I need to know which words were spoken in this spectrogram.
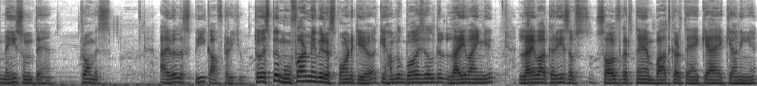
नहीं सुनते हैं। Promise I will speak after you तो इस पर मुफार ने भी रिस्पॉन्ड किया कि हम लोग बहुत जल्द लाइव आएँगे। लाइव आकर ही सब सॉल्व करते हैं, बात करते हैं, क्या है, क्या नहीं है।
